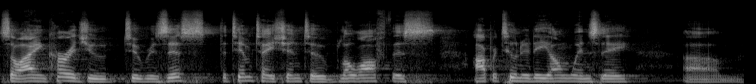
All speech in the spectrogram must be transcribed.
So I encourage you to resist the temptation to blow off this opportunity on Wednesday. Um,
